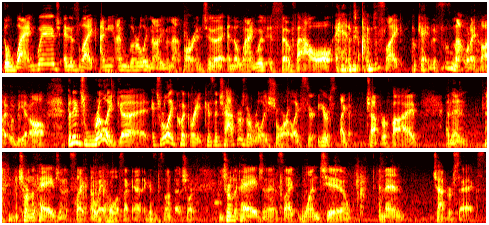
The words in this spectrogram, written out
The language it is like i mean i'm literally not even that far into it and the language is so foul and i'm just like okay this is not what i thought it would be at all. But it's really good. It's really quick read because the chapters are really short. Like here's like chapter five and then you turn the page and it's like oh wait hold a second. I guess it's not that short. You turn the page and then it's like one two and then chapter six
